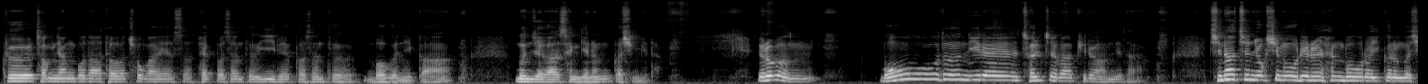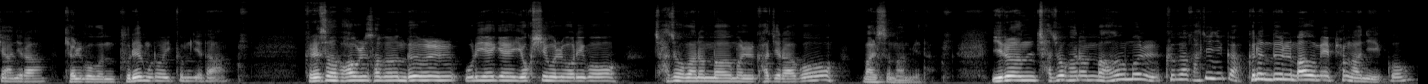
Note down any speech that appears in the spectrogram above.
그 정량보다 더 초과해서 100%, 200% 먹으니까 문제가 생기는 것입니다. 여러분, 모든 일에 절제가 필요합니다. 지나친 욕심은 우리를 행복으로 이끄는 것이 아니라 결국은 불행으로 이끕니다. 그래서 바울 사도는 늘 우리에게 욕심을 버리고 자족하는 마음을 가지라고 말씀합니다. 이런 자족하는 마음을 그가 가지니까 그는 늘 마음에 평안이 있고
